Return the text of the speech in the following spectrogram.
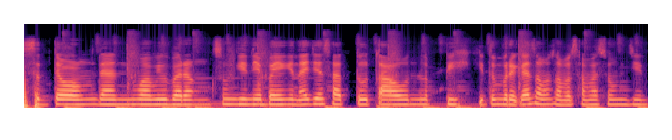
sedom dan wamil bareng Sung Jin. Ya bayangin aja satu tahun lebih gitu mereka sama-sama sama Sung Jin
